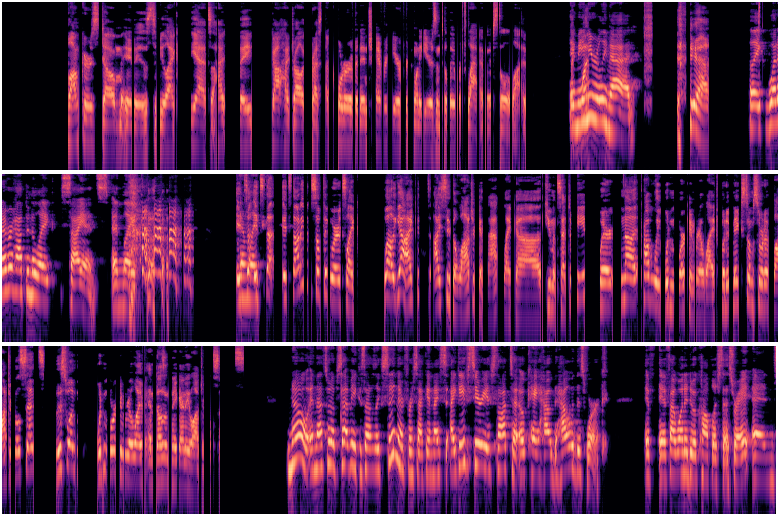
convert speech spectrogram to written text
bonkers dumb it is to be like, yeah, it's a high, they got hydraulic pressed a quarter of an inch every year for 20 years until they were flat and they're still alive. Like, it made what? me really mad. yeah. Like, whatever happened to like science and like. it's and, like, it's not it's not even something where it's like, well, yeah, I could I see the logic in that, like uh, human centipede, where nah, it probably wouldn't work in real life, but it makes some sort of logical sense. This one wouldn't work in real life and doesn't make any logical sense. No, and that's what upset me because I was like sitting there for a second. I, I gave serious thought to okay, how how would this work? if if I wanted to accomplish this, right? And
